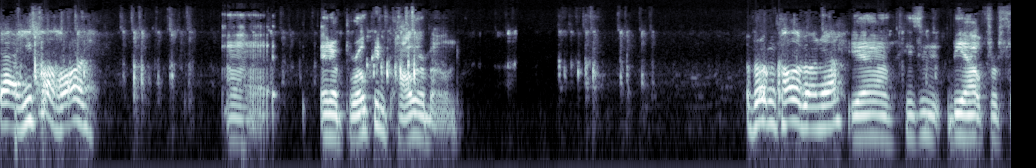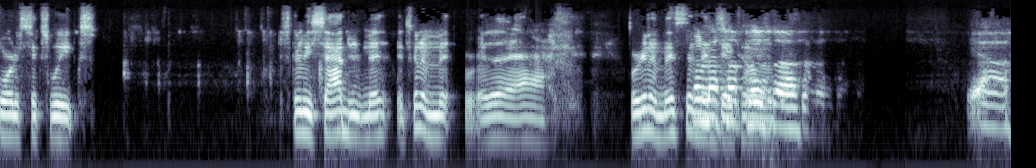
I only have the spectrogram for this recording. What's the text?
Yeah, he fell hard. Uh, and a broken collarbone. A broken collarbone, yeah. Yeah, he's gonna be out for four to six weeks. It's gonna be sad to admit. It's gonna mi- we're gonna miss him Gonna in Daytona. his uh Yeah.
